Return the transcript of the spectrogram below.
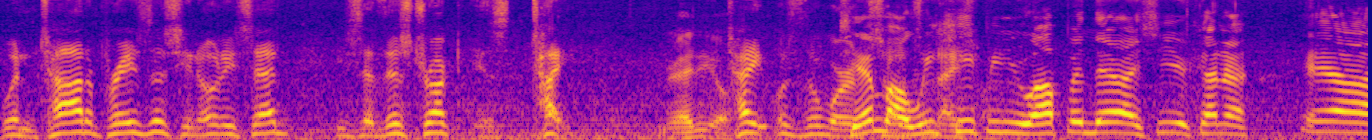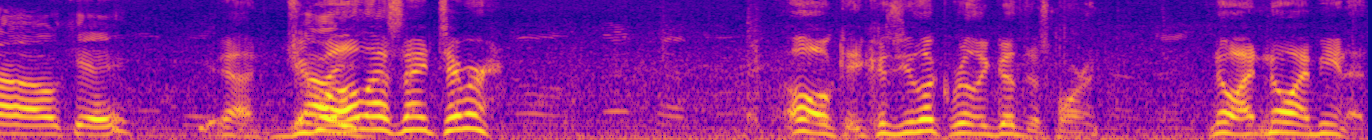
When Todd appraised this, you know what he said? He said, This truck is tight. Ready? Tight was the word. Tim, so are we nice keeping one. you up in there? I see you're kind of, yeah, okay. Yeah. Did you Yeah, go out last night, Timmer? Oh, okay, because you look really good this morning. No, I no, I mean it.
